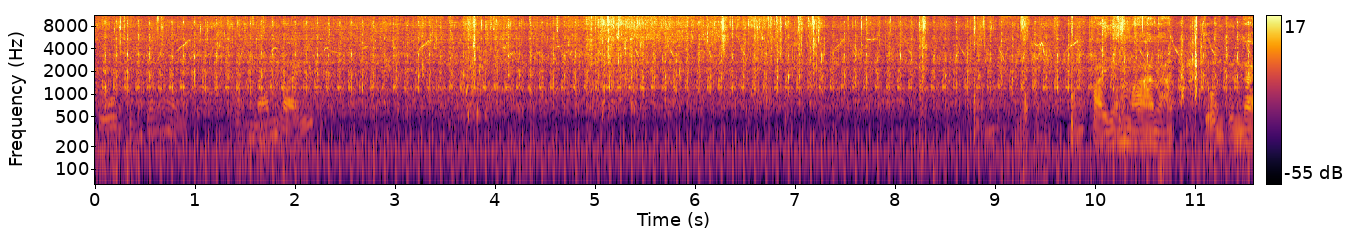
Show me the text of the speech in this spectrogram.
โดนจนได้ต้นน้ำ ไหลยังไปยังมานะครับโดนจนได้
